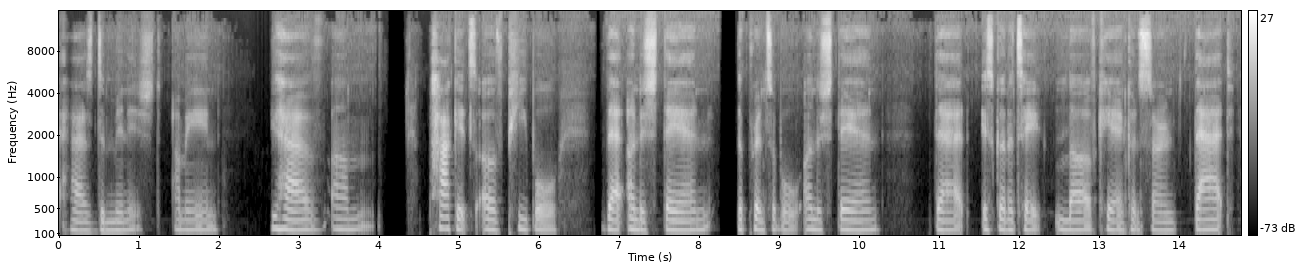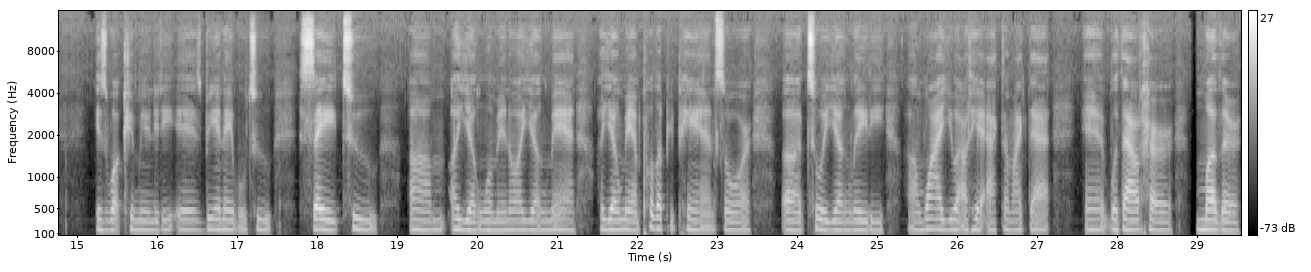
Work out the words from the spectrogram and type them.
has diminished. I mean, you have um, pockets of people that understand the principle, understand that it's going to take love, care, and concern. That is what community is being able to say to um, a young woman or a young man, a young man, pull up your pants, or uh, to a young lady, um, why are you out here acting like that? And without her mother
